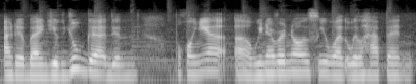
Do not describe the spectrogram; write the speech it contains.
ada banjir juga dan pokoknya uh, we never know sih what will happen.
